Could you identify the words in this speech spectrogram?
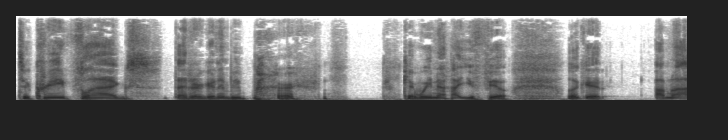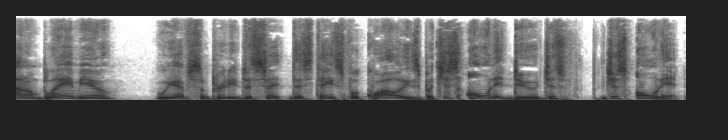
to create flags that are going to be burned. okay, we know how you feel. Look at I'm not I don't blame you we have some pretty dis- distasteful qualities, but just own it, dude. Just, just own it.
